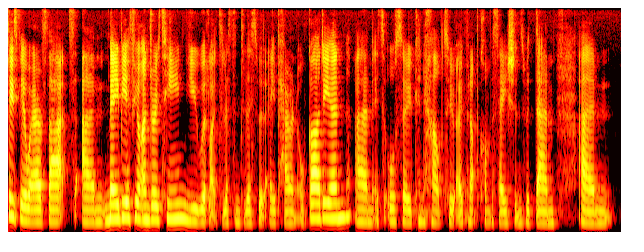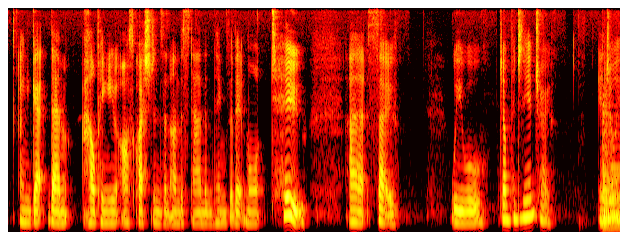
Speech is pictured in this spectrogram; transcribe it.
please be aware of that. Um, maybe if you're under 18, you would like to listen to this with a parent or guardian. Um, it also can help to open up conversations with them um, and get them helping you ask questions and understand and things a bit more too. Uh, so we will jump into the intro. Enjoy.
